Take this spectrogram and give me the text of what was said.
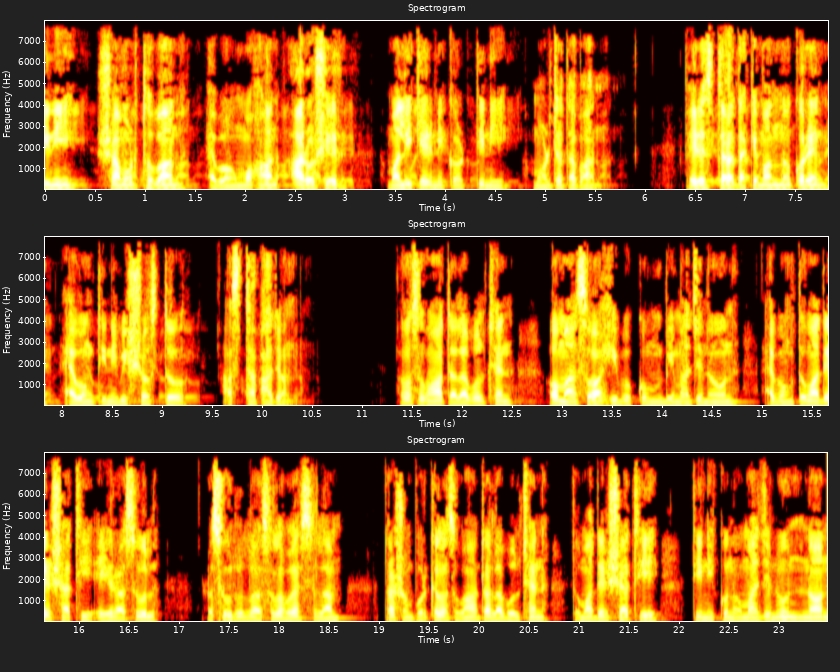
তিনি সামর্থ্যবান এবং মহান আরশের মালিকের নিকট তিনি মর্যাদাবান। ফেরেস্তারা তাকে মান্য করেন এবং তিনি বিশ্বস্ত আস্থাভাজন। আল্লাহ বলছেন, ওমা সোয়াহিবুকুম বিমাজনুন এবং তোমাদের সাথী এই রাসূল সাল্লাল্লাহু সাল্লাম তার সম্পর্কে আল্লাহ সুবহানাহু বলছেন, তোমাদের সাথী তিনি কোনো মাজনুন নন,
